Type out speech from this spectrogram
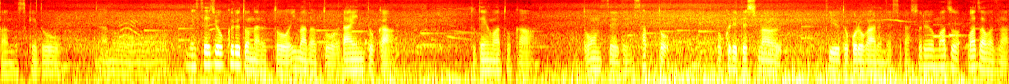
たんですけどあのメッセージを送るとなると今だと LINE とかと電話とかあと音声でさっと遅れてしまうっていうところがあるんですがそれをまずわざわざ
